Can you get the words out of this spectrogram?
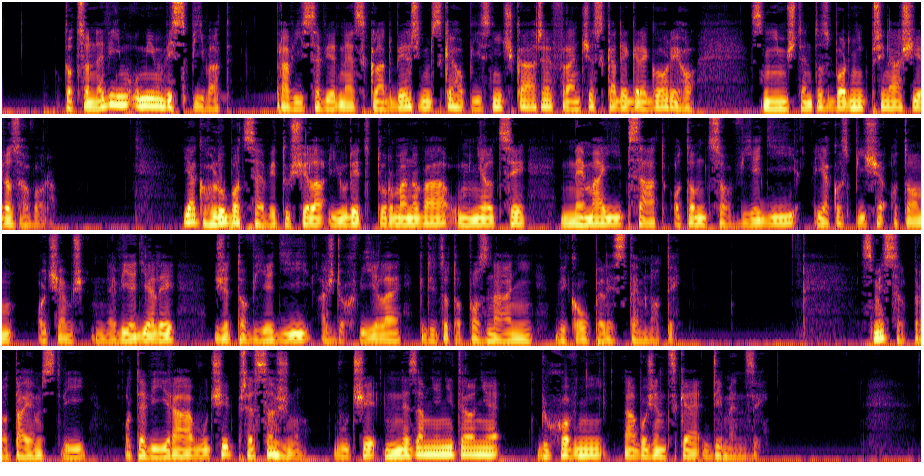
To, co nevím, umím vyspívat, praví se v jedné skladbě římského písničkáře Francesca de Gregoriho, s nímž tento sborník přináší rozhovor. Jak hluboce vytušila Judith Turmanová, umělci nemají psát o tom, co vědí, jako spíše o tom, o čemž nevěděli, že to vědí až do chvíle, kdy toto poznání vykoupili z temnoty. Smysl pro tajemství otevírá vůči přesažnu, vůči nezaměnitelně duchovní náboženské dimenzi.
